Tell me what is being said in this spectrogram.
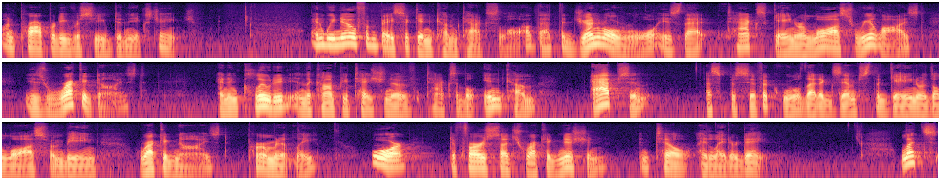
on property received in the exchange. And we know from basic income tax law that the general rule is that tax gain or loss realized is recognized and included in the computation of taxable income absent a specific rule that exempts the gain or the loss from being recognized permanently or defers such recognition until a later date. Let's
